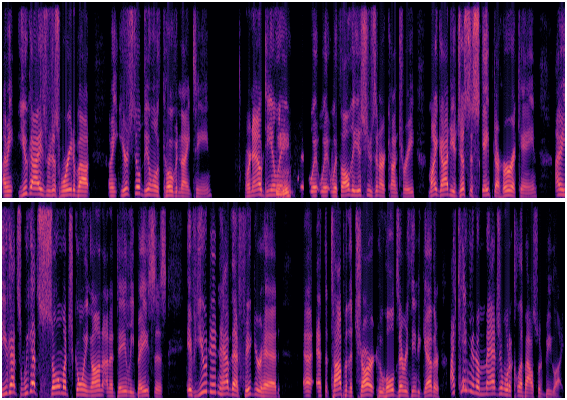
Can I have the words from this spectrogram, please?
I mean, you guys were just worried about. I mean, you're still dealing with COVID nineteen. We're now dealing mm-hmm. with, with, with all the issues in our country. My God, you just escaped a hurricane. I mean, you got we got so much going on on a daily basis. If you didn't have that figurehead at, at the top of the chart who holds everything together, I can't even imagine what a clubhouse would be like.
